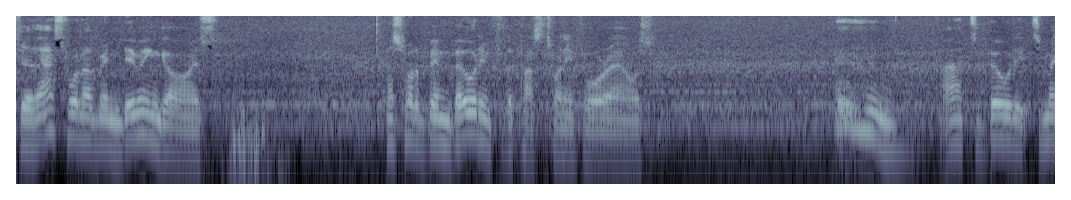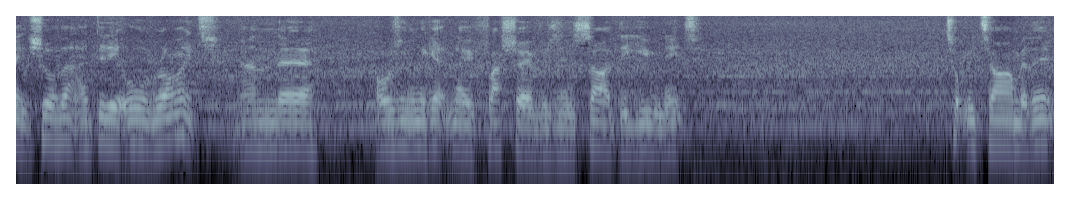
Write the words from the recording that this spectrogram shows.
So that's what I've been doing, guys. That's what I've been building for the past 24 hours. I had to build it to make sure that I did it all right and uh, I wasn't going to get no flashovers inside the unit. Took me time with it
